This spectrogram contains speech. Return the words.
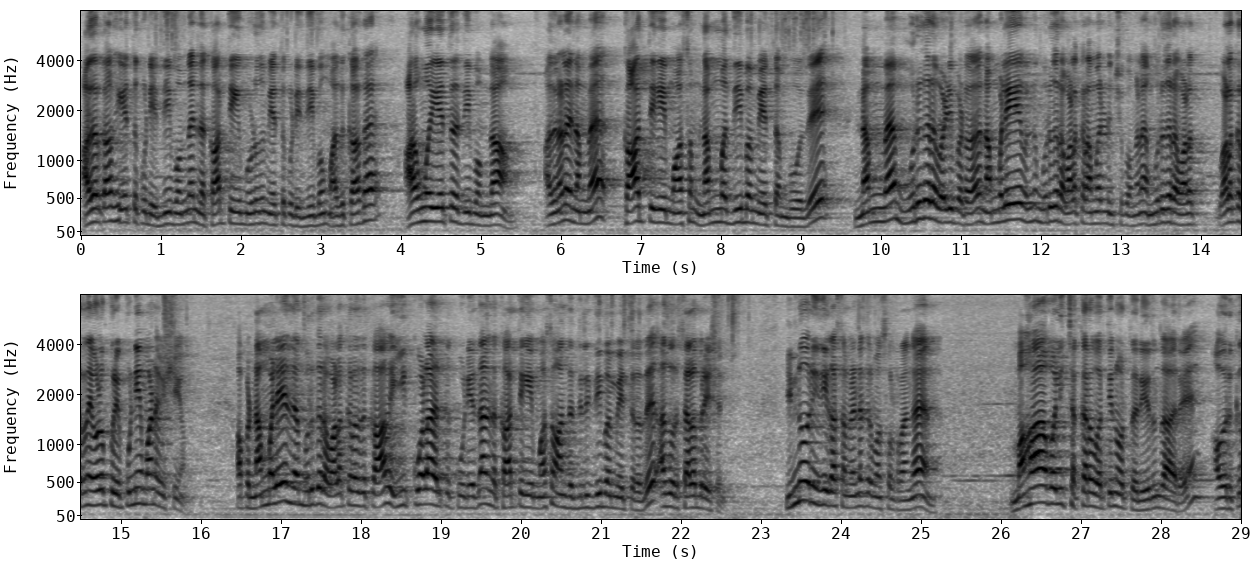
அதற்காக ஏற்றக்கூடிய தீபம் தான் இந்த கார்த்திகை முழுதும் ஏற்றக்கூடிய தீபம். அதுக்காக அவங்க ஏற்றுற தீபம் தான். அதனால் நம்ம கார்த்திகை மாதம் நம்ம தீபம் ஏற்றும் போது நம்ம முருகரை வழிபடுறதா நம்மளே வந்து முருகரை வளர்க்குற மாதிரின்னு வச்சுக்கோங்களேன். முருகரை வளர்க் வளர்க்குறது எவ்வளோ பெரிய புண்ணியமான விஷயம். அப்போ நம்மளே இந்த முருகரை வளர்க்குறதுக்காக ஈக்குவலாக இருக்கக்கூடியது தான் இந்த கார்த்திகை மாதம் அந்த தி- தீபம் ஏற்றுறது அது ஒரு செலப்ரேஷன் இன்னொரு இதிகாசம் என்ன தெரியுமா சொல்கிறாங்க மகாபலி சக்கரவர்த்தின்னு ஒருத்தர் இருந்தார். அவருக்கு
